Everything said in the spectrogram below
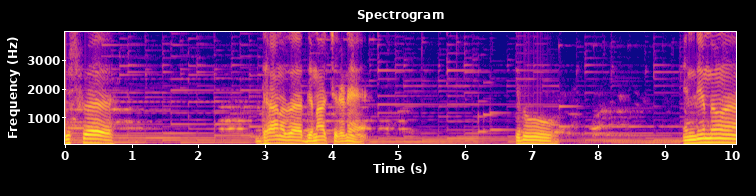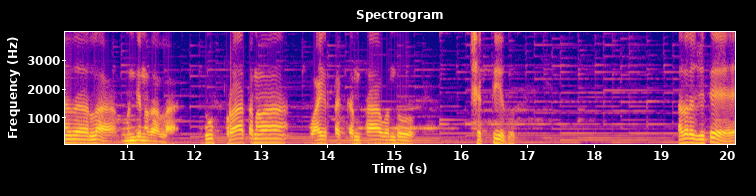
ವಿಶ್ವ ಧ್ಯಾನದ ದಿನಾಚರಣೆ. ಇದು ಹಿಂದಿನದಲ್ಲ ಮುಂದಿನದಲ್ಲ ಇದು ಪುರಾತನವಾಗಿರ್ತಕ್ಕಂಥ ಒಂದು ಶಕ್ತಿ ಇದು. ಅದರ ಜೊತೆ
